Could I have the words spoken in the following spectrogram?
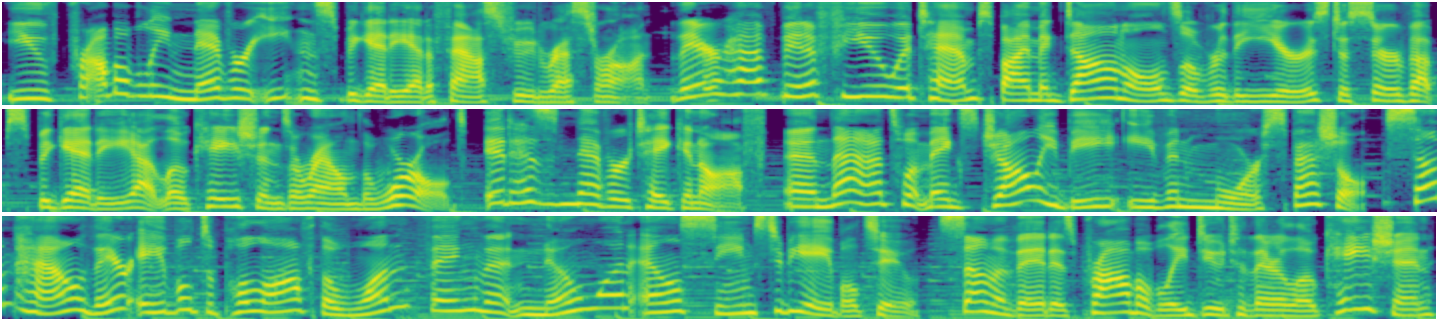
you've probably never eaten spaghetti at a fast food restaurant. There have been a few attempts by McDonald's over the years to serve up spaghetti at locations around the world. It has never taken off, and that's what makes Jollibee even more special. Somehow, they're able to pull off the one thing that no one else seems to be able to. Some of it is probably due to their location,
